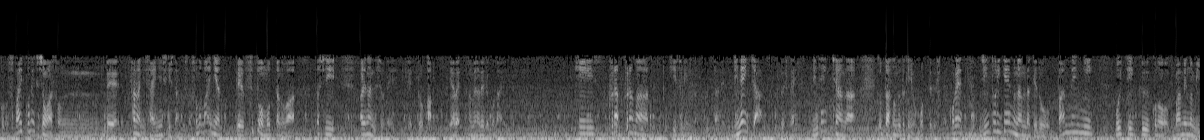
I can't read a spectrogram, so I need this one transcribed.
このスパイコネクションを遊んでさらに再認識したんですがその前にやってふと思ったのは私あれなんですよね。えっとあやべサメが出てこない。キークラクラマーとキースリングが作ったねリネイチャーですね。リネイチャーがちょっと遊んだ時に思ってですねこれ陣取りゲームなんだけど盤面に置いていくこの盤面の道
